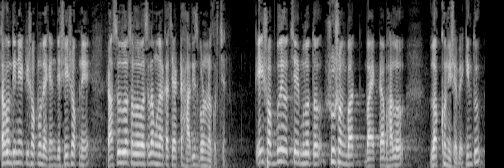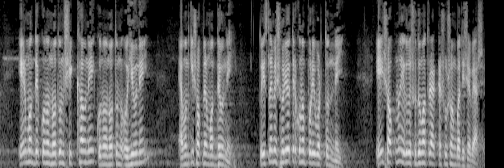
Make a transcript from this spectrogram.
তখন তিনি একটি স্বপ্ন দেখেন যে সেই স্বপ্নে রাসুল্লাহ সাল্লাহ সাল্লাম ওনার কাছে একটা হাদিস বর্ণনা করছেন। এই সবগুলো হচ্ছে মূলত সুসংবাদ বা একটা ভালো লক্ষণ হিসেবে। কিন্তু এর মধ্যে কোনো নতুন শিক্ষাও নেই, কোনো নতুন ওহিও নেই। এমনকি স্বপ্নের মধ্যেও নেই। তো ইসলামী শরীয়তের কোনো পরিবর্তন নেই। এই স্বপ্ন এগুলো শুধুমাত্র একটা সুসংবাদ হিসেবে আসে।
